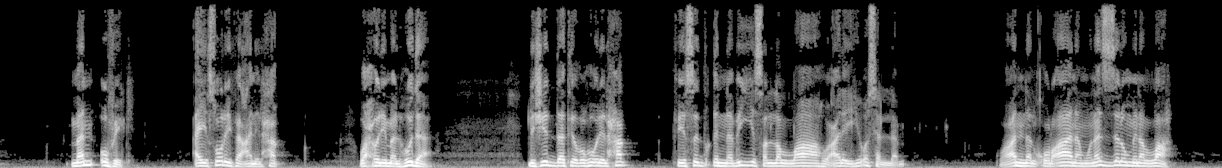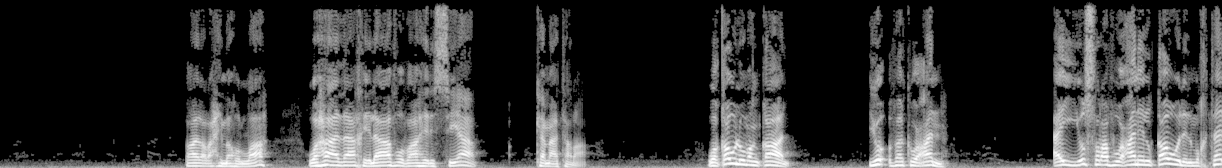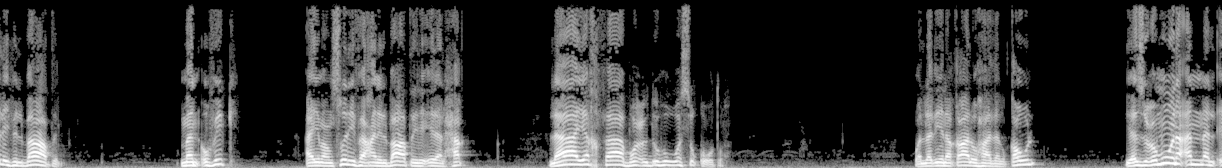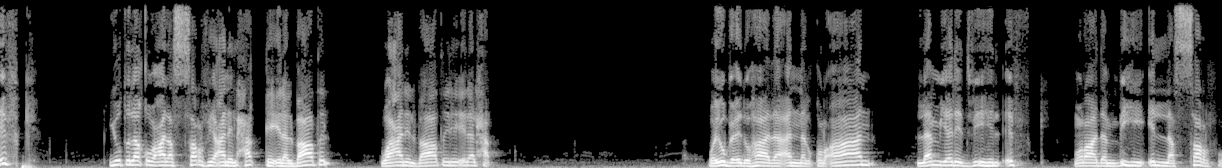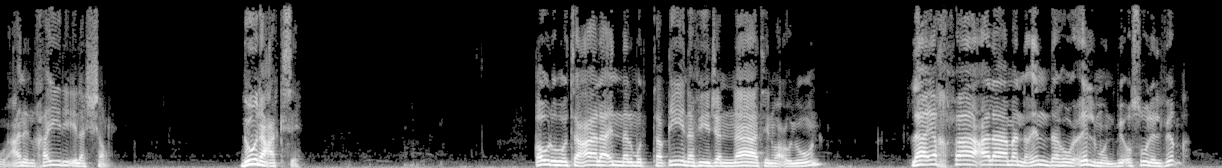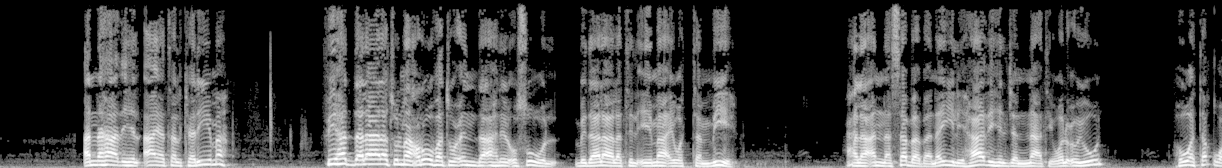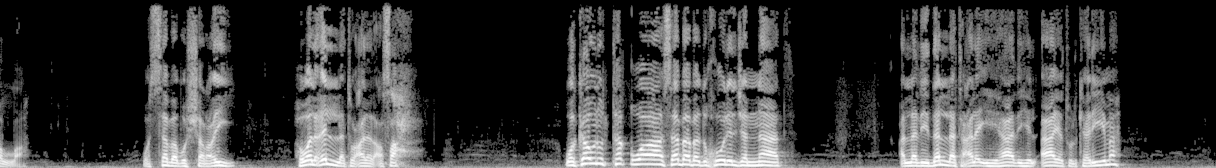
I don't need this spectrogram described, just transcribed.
من أفك أي صرف عن الحق وحرم الهدى لشدة ظهور الحق في صدق النبي صلى الله عليه وسلم وأن القرآن منزل من الله. قال رحمه الله وهذا خلاف ظاهر السياق كما ترى. وقول من قال يؤفك عنه أي يصرف عن القول المختلف الباطل. من أفك أي من صرف عن الباطل إلى الحق لا يخفى بعده وسقوطه. والذين قالوا هذا القول يزعمون أن الإفك يطلق على الصرف عن الحق إلى الباطل وعن الباطل إلى الحق. ويبعد هذا أن القرآن لم يرد فيه الإفك مرادا به إلا الصرف عن الخير إلى الشر. دون عكسه قوله تعالى إن المتقين في جنات وعيون لا يخفى على من عنده علم بأصول الفقه أن هذه الآية الكريمة فيها الدلالة المعروفة عند أهل الأصول بدلالة الإيماء والتنبيه على أن سبب نيل هذه الجنات والعيون هو تقوى الله والسبب الشرعي هو العلة على الأصح وكون التقوى سبب دخول الجنات الذي دلت عليه هذه الآية الكريمة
